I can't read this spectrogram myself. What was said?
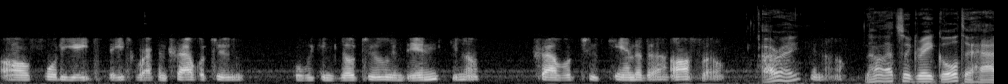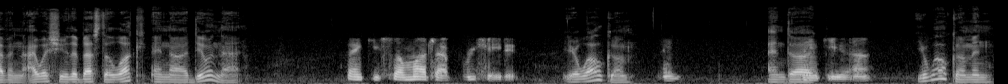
all 48 states where I can travel to, where we can go to, and then you know travel to Canada also. All right. You know, No, that's a great goal to have, and I wish you the best of luck in uh, doing that. Thank you so much. I appreciate it. You're welcome. Thank, And uh, thank you. Uh, you're welcome. And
